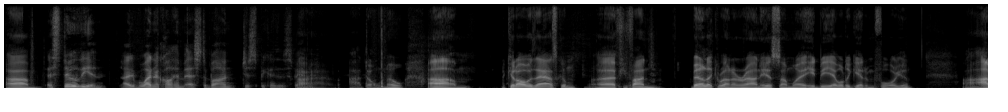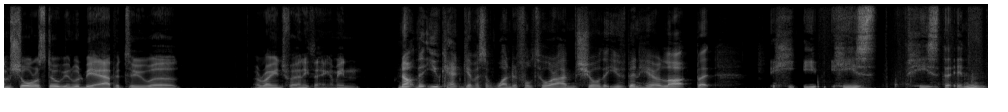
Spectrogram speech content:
Um, Estovion. I why not call him Esteban just because it's Spanish. I, I don't know. Um, I could always ask him. Uh, if you find Bellic running around here somewhere, he'd be able to get him for you. Uh, I'm sure Estovion would be happy to uh, arrange for anything. I mean, Not that you can't give us a wonderful tour. I'm sure that you've been here a lot, but he, he he's he's the inn.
